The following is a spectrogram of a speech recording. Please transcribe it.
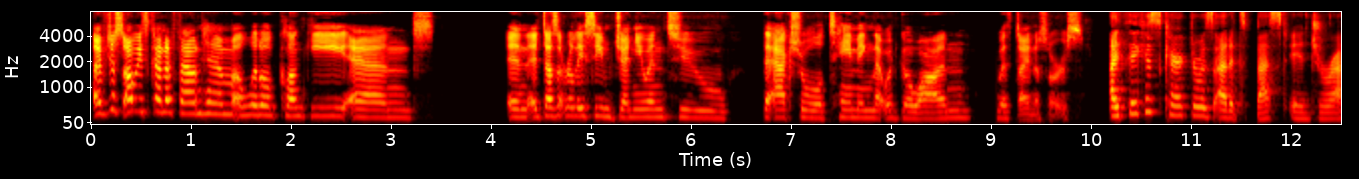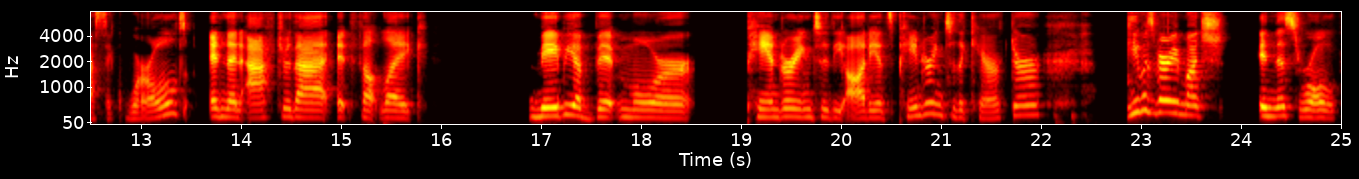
I've just always kind of found him a little clunky and and it doesn't really seem genuine to the actual taming that would go on with dinosaurs. I think his character was at its best in Jurassic World. And then after that, it felt like maybe a bit more pandering to the audience, pandering to the character. He was very much in this role.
